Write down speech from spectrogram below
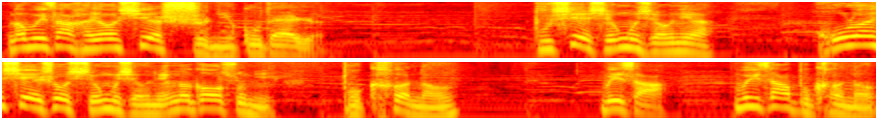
那为啥还要写诗呢？古代人不写行不行呢？胡乱写一首行不行呢？我告诉你，不可能。为啥？为啥不可能？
